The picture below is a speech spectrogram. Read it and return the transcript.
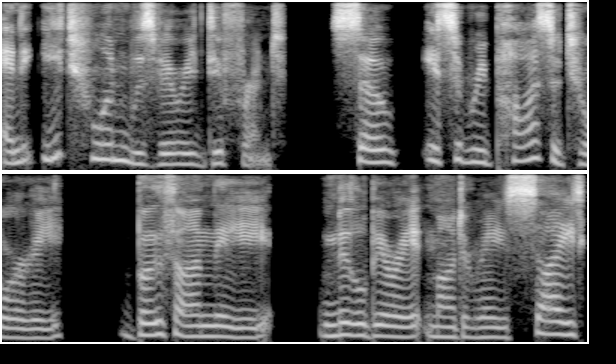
And each one was very different. So it's a repository, both on the Middlebury at Monterey site,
